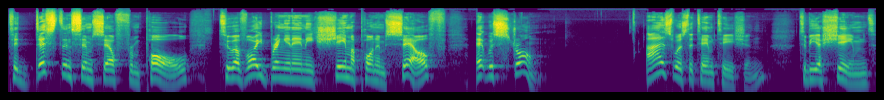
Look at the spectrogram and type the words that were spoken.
to distance himself from Paul, to avoid bringing any shame upon himself, it was strong as was the temptation to be ashamed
